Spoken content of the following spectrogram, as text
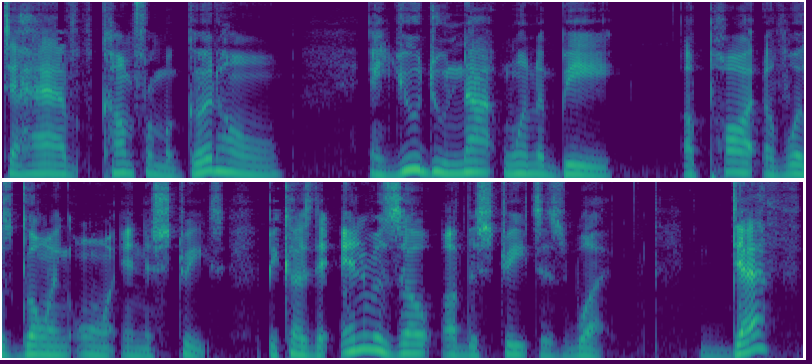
to have come from a good home and you do not want to be a part of what's going on in the streets because the end result of the streets is what? Death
